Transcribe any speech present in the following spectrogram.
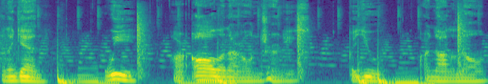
And again, we are all on our own journeys, but you are not alone.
